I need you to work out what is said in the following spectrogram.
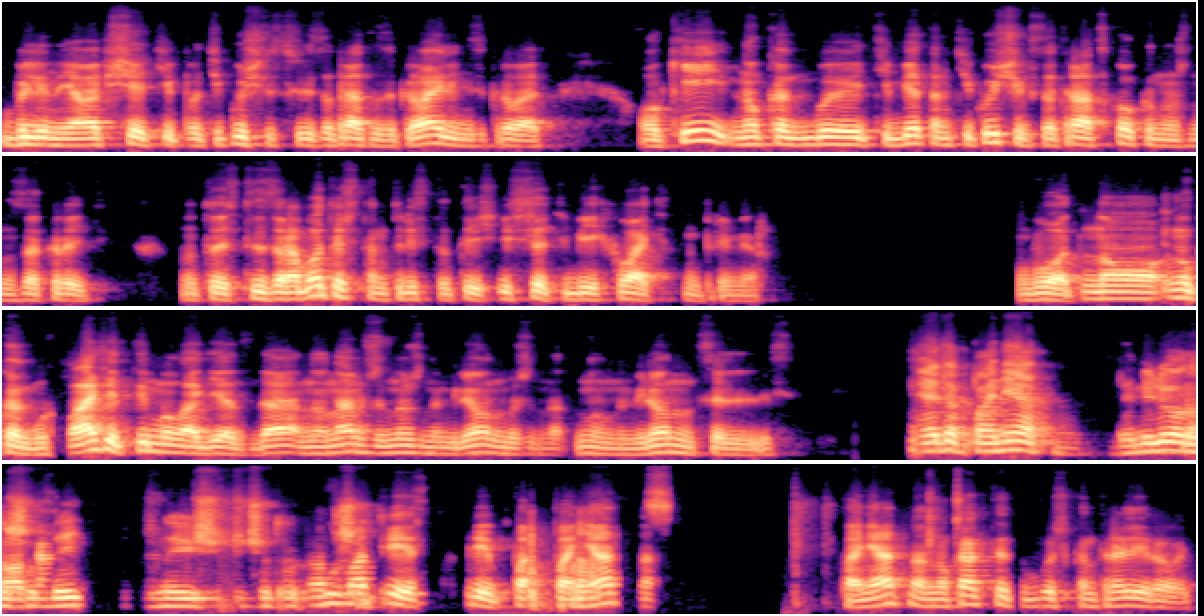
блин, я вообще, типа, текущие свои затраты закрываю или не закрываю? Окей, но как бы тебе там текущих затрат сколько нужно закрыть? Ну, то есть ты заработаешь там 300 тысяч, и все, тебе и хватит, например. Вот, но, ну, как бы хватит, ты молодец, да, но нам же нужно миллион, мы же, ну, на миллион нацелились. Это понятно. До миллиона, ну, а чтобы дойти, нужно еще что-то ну, кушать. смотри, смотри, по понятно, понятно, но как ты это будешь контролировать?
